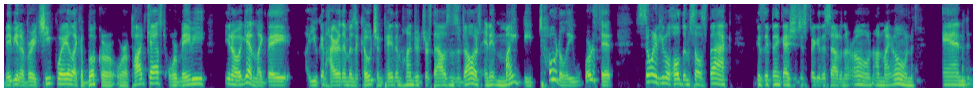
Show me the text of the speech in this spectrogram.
maybe in a very cheap way, like a book or, or a podcast, or maybe, you know, again, like they you can hire them as a coach and pay them hundreds or thousands of dollars and it might be totally worth it so many people hold themselves back because they think i should just figure this out on their own on my own and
